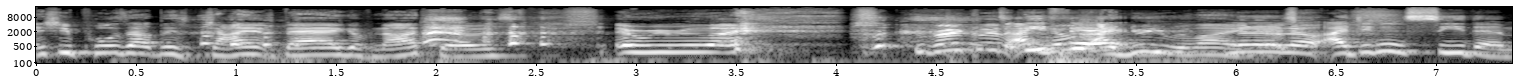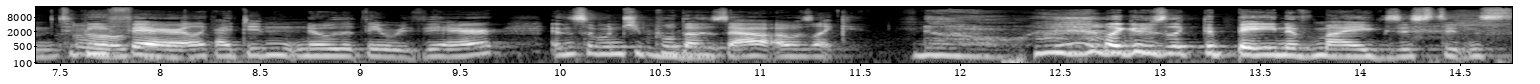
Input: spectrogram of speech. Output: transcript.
and she pulls out this giant bag of nachos and we were like brooklyn i know fair- i knew you were lying no, I no, no, I didn't see them. To be Oh, okay. fair, like I didn't know that they were there, and so when she pulled Mhm. those out, I was like, no. like it was like the bane of my existence.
